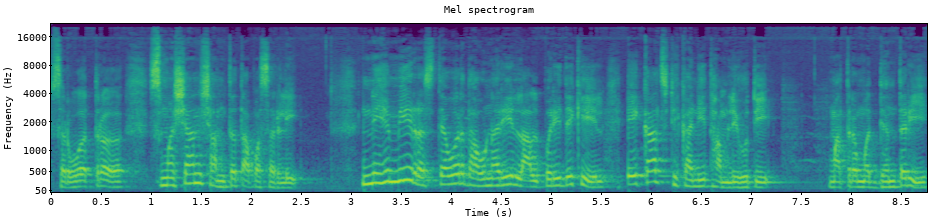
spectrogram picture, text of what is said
सर्वत्र स्मशान शांतता पसरली. नेहमी रस्त्यावर धावणारी लालपरी देखील एकाच ठिकाणी थांबली होती. मात्र मध्यंतरी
